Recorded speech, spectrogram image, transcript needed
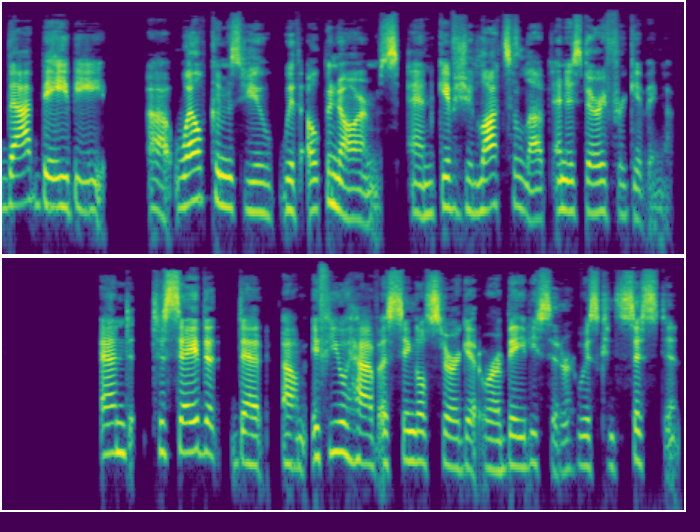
that baby uh, welcomes you with open arms and gives you lots of love and is very forgiving of and to say that that um, if you have a single surrogate or a babysitter who is consistent,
